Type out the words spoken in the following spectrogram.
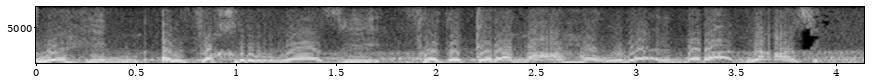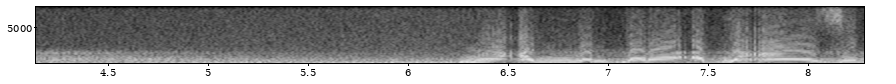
وهم الفخر الرازي فذكر مع هؤلاء البراء بن عازب. مع أن البراء بن عازب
